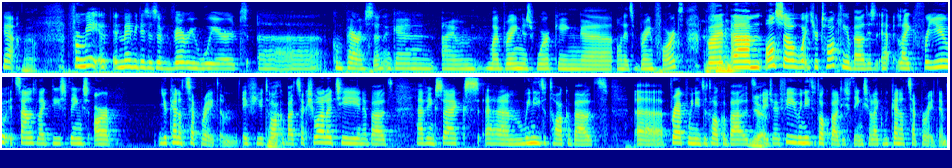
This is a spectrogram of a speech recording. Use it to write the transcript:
yeah. yeah. For me, it, it- maybe this is a very weird uh, comparison. Again, I'm my brain is working uh, on its brain fart. But um, also, what you're talking about is uh, like for you, it sounds like these things are you cannot separate them. If you talk Yeah. about sexuality and about having sex, um, we need to talk about. Uh, prep, we need to talk about Yeah. HIV, we need to talk about these things. So, like, we cannot separate them.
